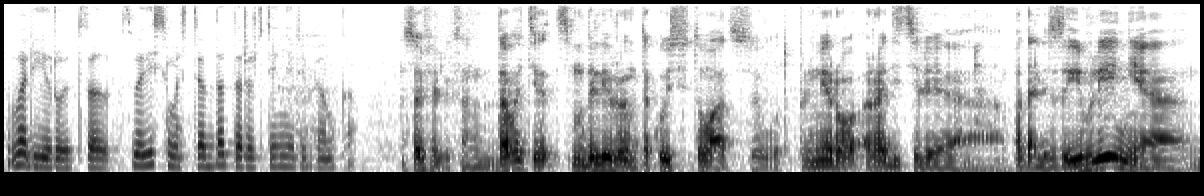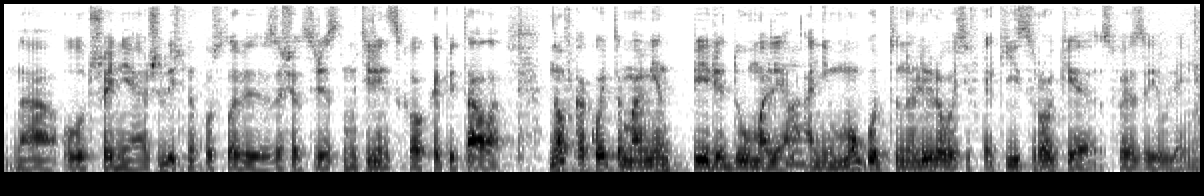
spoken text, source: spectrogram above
варьируются в зависимости от даты рождения ребенка. Софья Александровна, давайте смоделируем такую ситуацию. Вот, к примеру, родители подали заявление на улучшение жилищных условий за счет средств материнского капитала, но в какой-то момент передумали. Они могут аннулировать и в какие сроки свое заявление?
